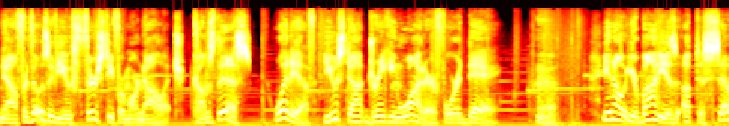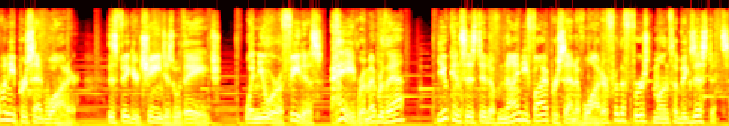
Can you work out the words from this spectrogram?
Now, for those of you thirsty for more knowledge, comes this. What if you stop drinking water for a day? you know, your body is up to 70% water. This figure changes with age. When you were a fetus, hey, remember that? You consisted of 95% of water for the first month of existence.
